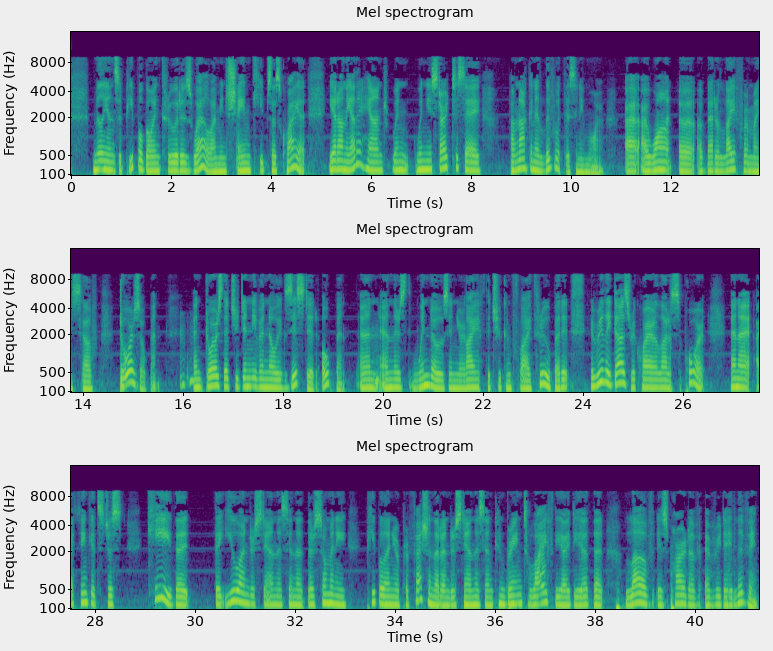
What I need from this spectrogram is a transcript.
millions of people going through it as well. I mean, shame keeps us quiet. Yet on the other hand, when, when you start to say, I'm not going to live with this anymore. I, I want a, a better life for myself. Doors open mm-hmm. and doors that you didn't even know existed open. And, and there's windows in your life that you can fly through, but it, it really does require a lot of support. And I, I think it's just key that, that you understand this and that there's so many people in your profession that understand this and can bring to life the idea that love is part of everyday living.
